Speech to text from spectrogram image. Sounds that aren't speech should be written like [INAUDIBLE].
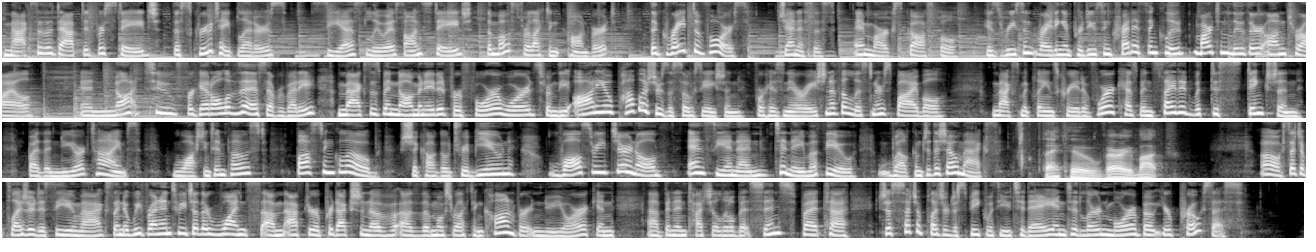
Max has adapted for stage the Screwtape Letters, C.S. Lewis on stage, The Most Reluctant Convert, The Great Divorce, Genesis, and Mark's Gospel. His recent writing and producing credits include Martin Luther on Trial. And not to forget all of this, everybody, Max has been nominated for four awards from the Audio Publishers Association for his narration of the Listener's Bible. Max McLean's creative work has been cited with distinction by the New York Times, Washington Post, Boston Globe, Chicago Tribune, Wall Street Journal, and CNN, to name a few. Welcome to the show, Max. Thank you very much. Oh, such a pleasure to see you, Max. I know we've run into each other once um, after a production of uh, The Most Reluctant Convert in New York and uh, been in touch a little bit since. But uh, just such a pleasure to speak with you today and to learn more about your process.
